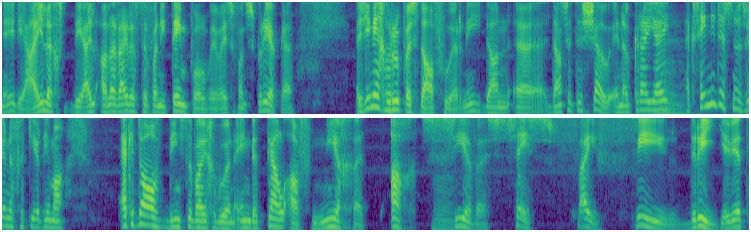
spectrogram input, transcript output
Nê, nee, die heiligste die heil- allerheiligste van die tempel by wyse van spreuke. As jy nie geroep is daarvoor nie, dan uh dan sit 'n show en nou kry jy Hmm. ek sê nie dis noodwendig verkeerd nie, maar ek het nou al dienste bygewoon en dit tel af 9 8 7 6 5 4 3 jy weet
